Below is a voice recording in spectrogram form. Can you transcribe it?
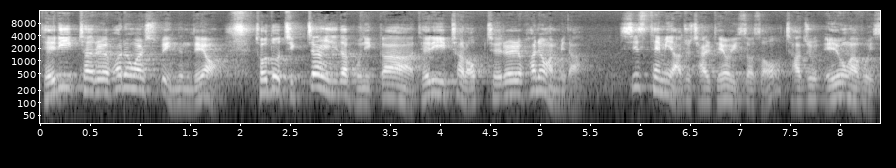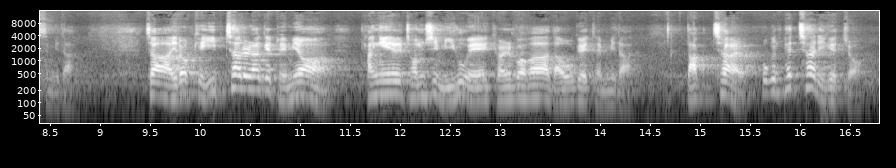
대리 입찰을 활용할 수도 있는데요. 저도 직장인이다 보니까 대리 입찰 업체를 활용합니다. 시스템이 아주 잘 되어 있어서 자주 애용하고 있습니다. 자, 이렇게 입찰을 하게 되면 당일 점심 이후에 결과가 나오게 됩니다. 낙찰 혹은 폐찰이겠죠.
